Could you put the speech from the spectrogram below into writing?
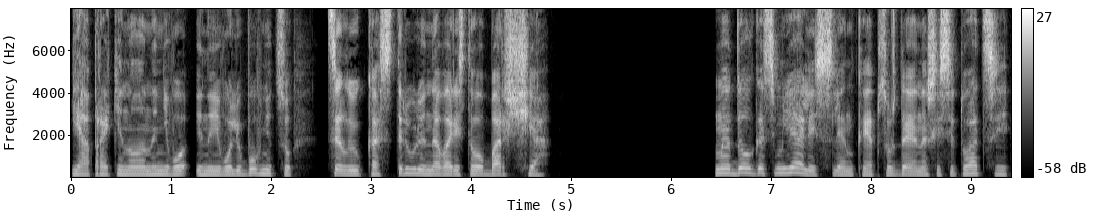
Я опрокинула на него и на его любовницу целую кастрюлю наваристого борща. Мы долго смеялись с Ленкой, обсуждая наши ситуации.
